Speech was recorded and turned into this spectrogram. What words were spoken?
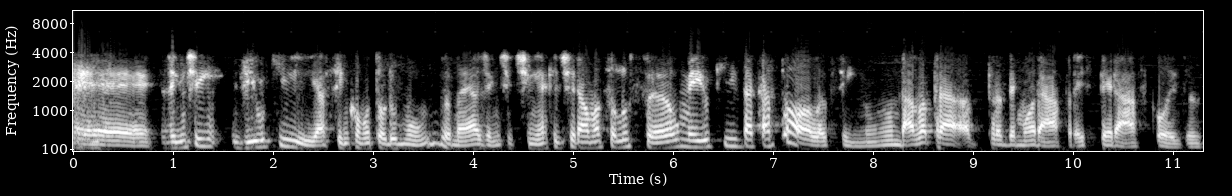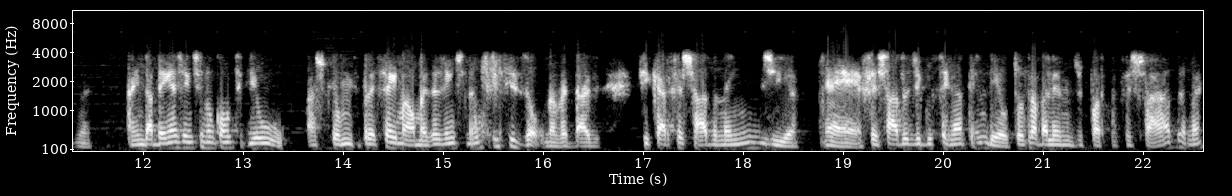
é, a gente viu que, assim como todo mundo, né, a gente tinha que tirar uma solução meio que da cartola, assim, não, não dava para demorar, para esperar as coisas, né. Ainda bem a gente não conseguiu, acho que eu me expressei mal, mas a gente não precisou, na verdade, ficar fechado nem um dia. É, fechado, digo, sem atender. Eu estou trabalhando de porta fechada, né?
